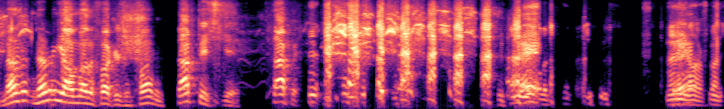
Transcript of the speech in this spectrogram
None, of, none of y'all motherfuckers are funny. Stop this shit. Stop it. None of y'all are- of y'all are funny.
